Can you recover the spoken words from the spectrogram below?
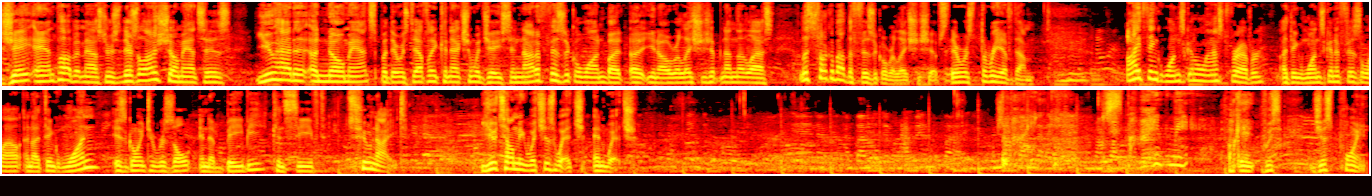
Jay and puppet masters. There's a lot of showmances. You had a, a nomance, but there was definitely a connection with Jason. Not a physical one, but uh, you know, a relationship nonetheless. Let's talk about the physical relationships. There was three of them. I think one's going to last forever. I think one's going to fizzle out, and I think one is going to result in a baby conceived tonight. You tell me which is which and which. Just behind me. Okay, was just point.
